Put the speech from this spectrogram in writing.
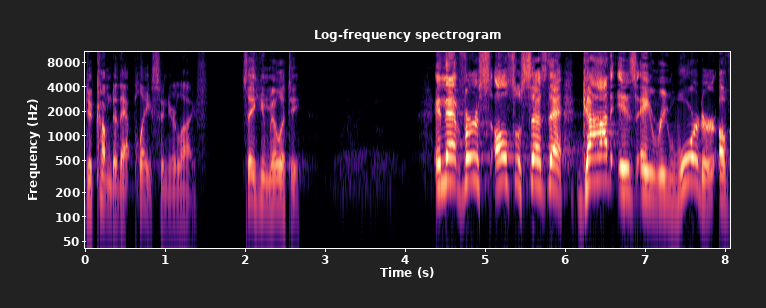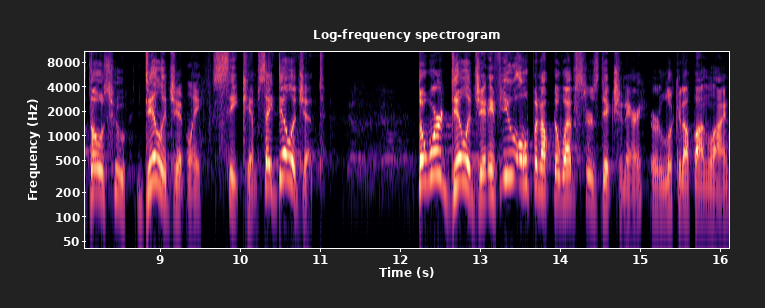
to come to that place in your life. Say humility. And that verse also says that God is a rewarder of those who diligently seek Him. Say diligent. The word diligent, if you open up the Webster's dictionary or look it up online,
